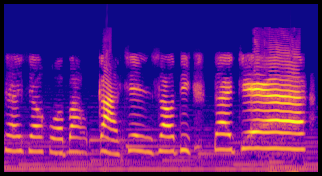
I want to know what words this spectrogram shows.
亲爱小伙伴，感谢你收听，再见。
